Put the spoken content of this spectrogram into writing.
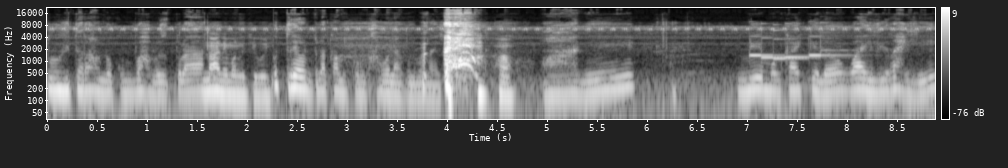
तू इथं राहू नको. बाबा तुला नानी म्हणायची कुत्र्यावर तुला काम करून खावं लागेल म्हणायचं. आणि मी मग काय केलं वाहिली राहिली.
